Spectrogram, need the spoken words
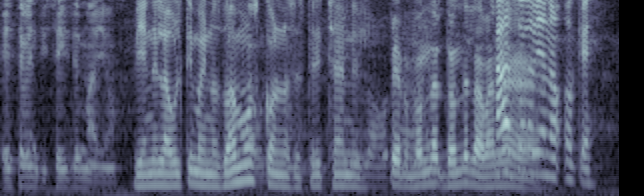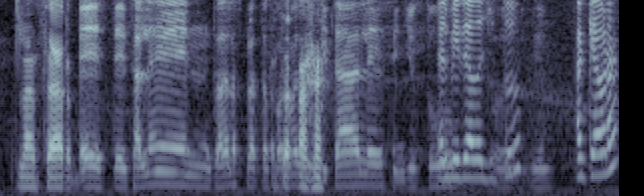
Este 26 de mayo. Viene la última y nos vamos con los Street Channel. Pero ¿dónde, dónde la van Ah, a todavía no. Ok. lanzar? Este, sale en todas las plataformas Ajá. digitales, en YouTube. ¿El video de YouTube? video. ¿A qué hora?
